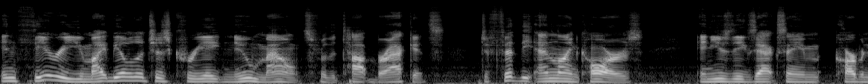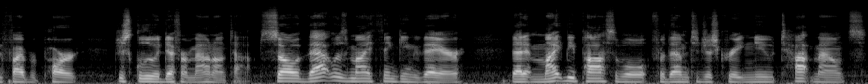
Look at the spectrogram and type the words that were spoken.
in theory you might be able to just create new mounts for the top brackets to fit the N-line cars and use the exact same carbon fiber part, just glue a different mount on top. So that was my thinking there that it might be possible for them to just create new top mounts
